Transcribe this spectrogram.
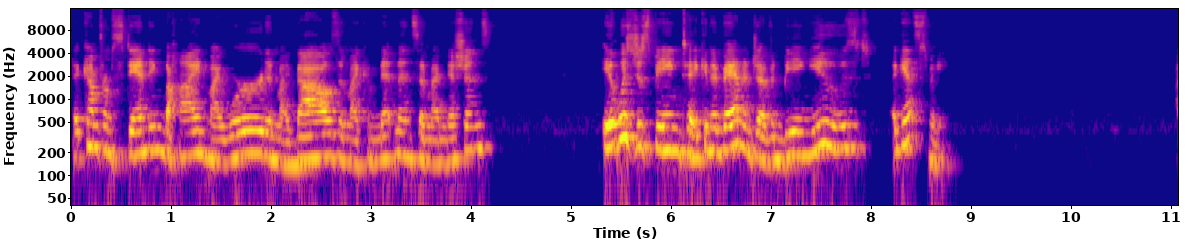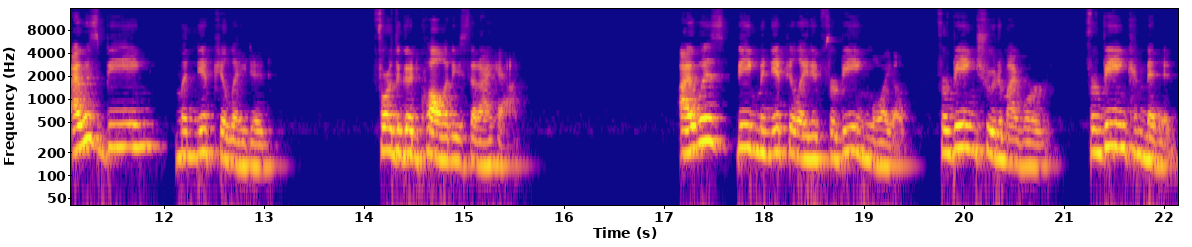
that come from standing behind my word and my vows and my commitments and my missions, it was just being taken advantage of and being used against me. I was being manipulated for the good qualities that I had. I was being manipulated for being loyal, for being true to my word, for being committed,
